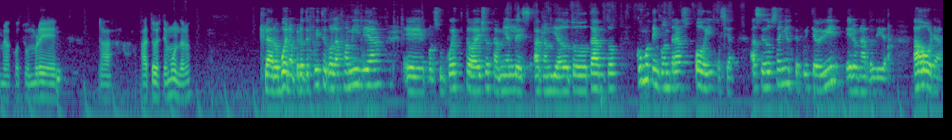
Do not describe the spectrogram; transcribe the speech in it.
me acostumbré a, todo este mundo, ¿no? Claro, bueno, pero te fuiste con la familia, por supuesto a ellos también les ha cambiado todo tanto. ¿Cómo te encontrás hoy? O sea, hace dos años te fuiste a vivir, era una realidad. Ahora,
